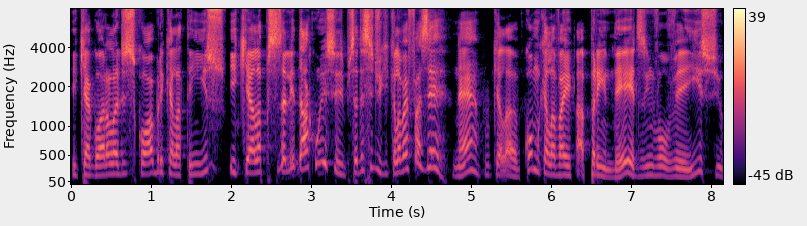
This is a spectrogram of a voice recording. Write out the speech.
e que agora ela descobre que ela tem isso e que ela precisa lidar com isso, e precisa decidir o que ela vai fazer, né? Porque ela, como que ela vai aprender, desenvolver isso,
